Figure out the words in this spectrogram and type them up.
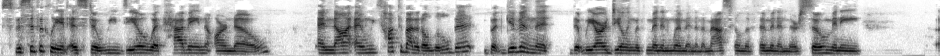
specifically at ISTA we deal with having our no and not and we talked about it a little bit, but given that that we are dealing with men and women and the masculine and the feminine. There's so many uh,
